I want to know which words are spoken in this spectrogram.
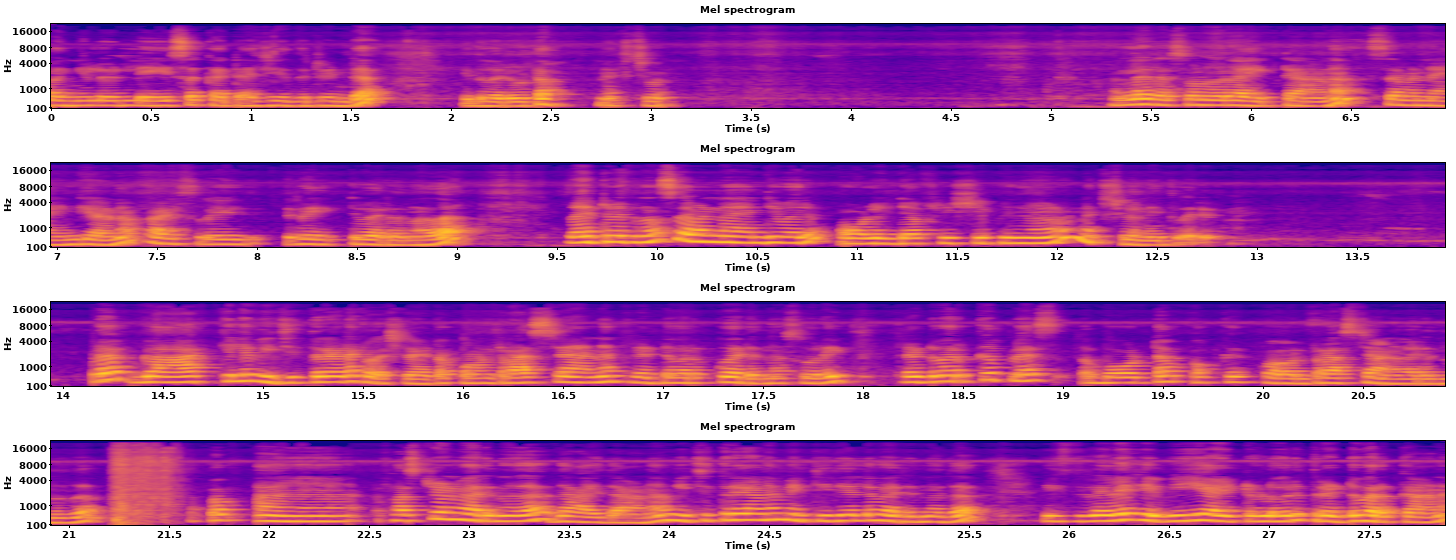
ഭംഗിയുള്ള ഒരു ലേസ് ഒക്കെ അറ്റാച്ച് ചെയ്തിട്ടുണ്ട്. ഇത് വരും കേട്ടോ നെക്സ്റ്റ് വൺ നല്ല രസമുള്ള ഒരു ഐറ്റം ആണ്. സെവൻ നയന്റി ആണ് പ്രൈസ് റേറ്റ് വരുന്നത്. റേറ്റ് വരുന്നത് സെവൻ നയന്റി വരും. ഓൾ ഇന്ത്യ ഫ്രീ ഷിപ്പിംഗ് ആണ്. നെക്സ്റ്റ് വൺ ഇത് വരും. ഇവിടെ ബ്ലാക്കിൽ വിചിത്രയുടെ കളക്ഷൻ ആട്ടോ. കോൺട്രാസ്റ്റ് ആണ് ത്രെഡ് വർക്ക് വരുന്നത് sorry thread work plus bottom ഒക്കെ കോൺട്രാസ്റ്റ് ആണ് വരുന്നത്. അപ്പം ഫസ്റ്റ് വൺ വരുന്നത് ഇതാ ഇതാണ്. വിചിത്രയാണ് മെറ്റീരിയൽ വരുന്നത്. വിചിത്രയിൽ ഹെവി ആയിട്ടുള്ള ഒരു ത്രെഡ് വർക്കാണ്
